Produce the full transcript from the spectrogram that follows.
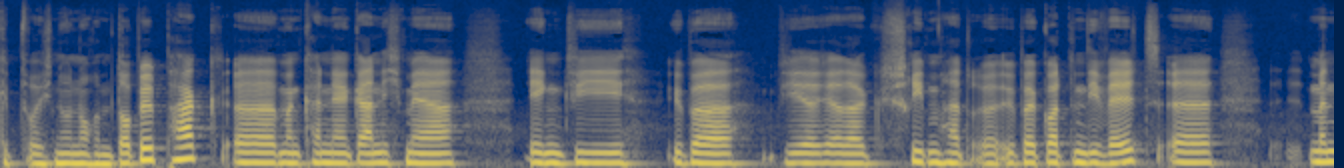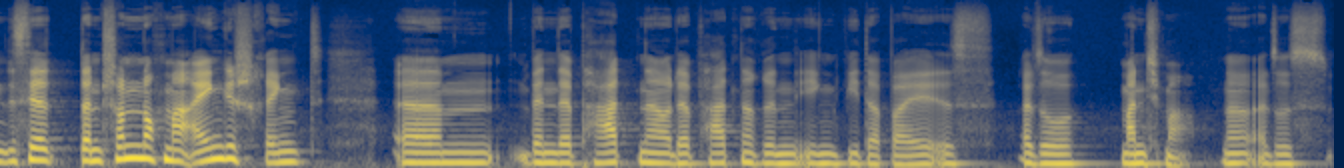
gibt euch nur noch im Doppelpack. Äh, man kann ja gar nicht mehr irgendwie über, wie er ja da geschrieben hat, äh, über Gott in die Welt. Äh, man ist ja dann schon noch mal eingeschränkt, ähm, wenn der Partner oder Partnerin irgendwie dabei ist. Also manchmal. Ne? Also es,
